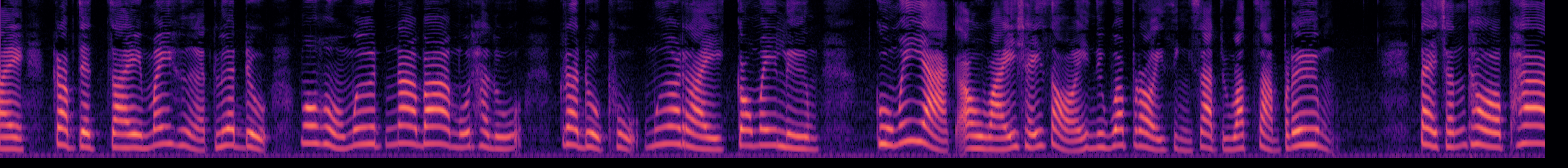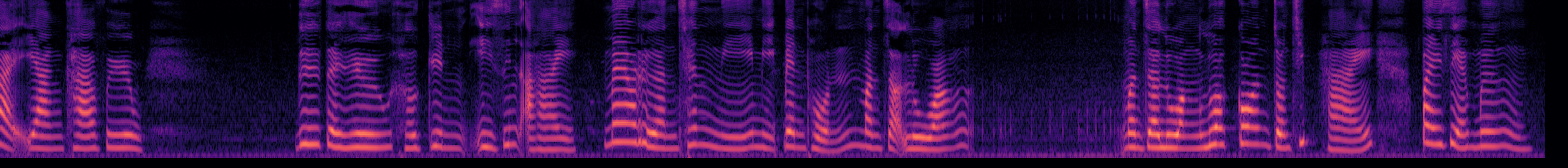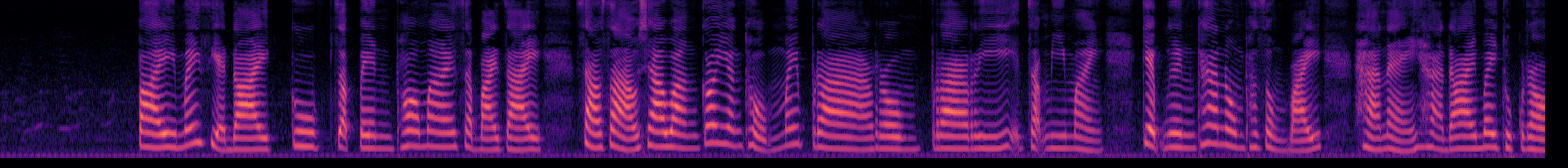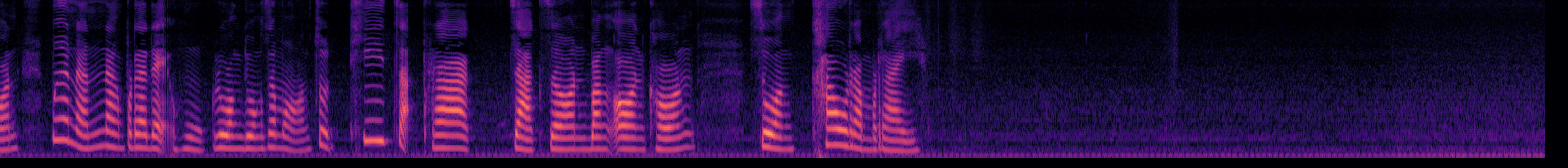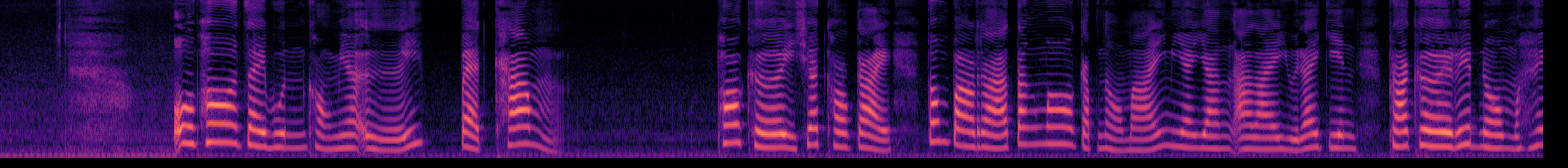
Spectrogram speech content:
กลับเจ็ดใจไม่เหือดเลือดดุ โมโหมืดหน้าบ้ามุทะลุ กระดูกผุเมื่อไรก็ไม่ลืม กูไม่อยากเอาไว้ใช้สอย นึกว่าปล่อยสิงสัตว์วัดสามปลื้ม แต่ฉันทอผ้ายางคาฟิลดีแต่ยืมเขากินอีซินอายแม่เรือนเช่นนี้มีเป็นผลมันจะล้วง มันจะลวงลวกก้นจนชิบหาย ไปเสียมึง ไปไปไม่เสียดายกูจะเป็นพ่อไม้สบายใจ สาวสาวชาววังก็ยังถมไม่ปรารมปรารีจะมีใหม่ เก็บเงินค่านมผสมไว้ หาไหนหาได้ไม่ทุกร้อน เมื่อนั้นนางประแดะหูกลวงดวงสมรจุดที่จะพราก จากจรบังออนค้อนสวงเข้ารำไรโอพ่อใจบุญของเมียเอ๋ย แปดค่ำพ่อเคยเชือดคอไก่ ต้มปลาร้าตั้งหม้อกับหน่อไม้เมียยังอะไรอยู่ได้กิน พระเคยรีดนมให้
